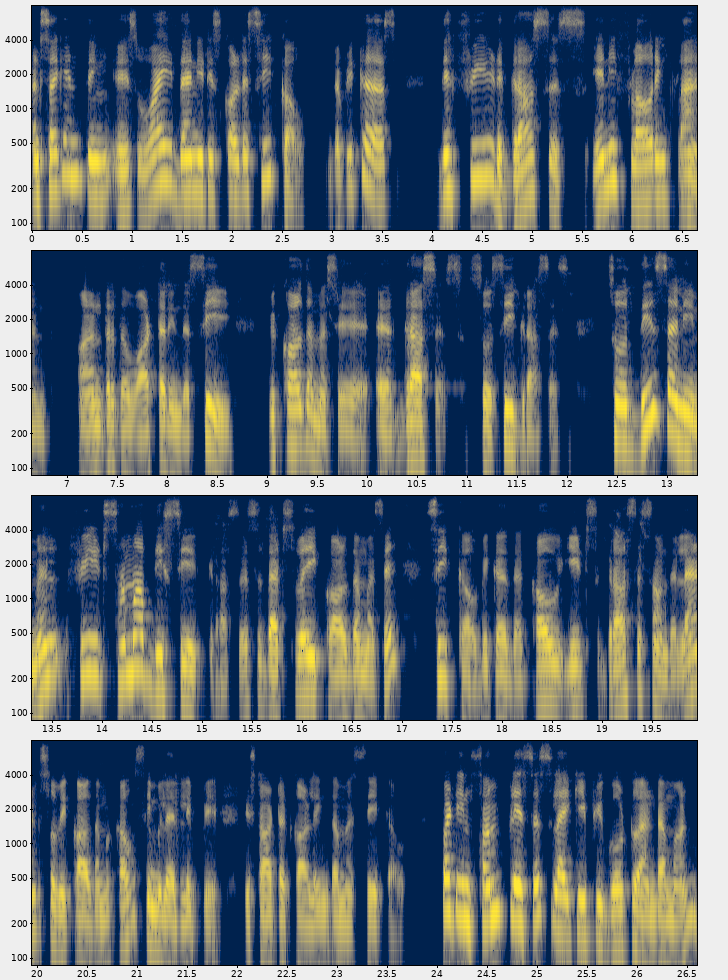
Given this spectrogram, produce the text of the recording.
And second thing is why then it is called a sea cow? Because they feed grasses, any flowering plant under the water in the sea, we call them as a, a grasses, so sea grasses. So this animal feeds some of these sea grasses. That's why we call them as a sea cow because the cow eats grasses on the land. So we call them a cow. Similarly, we started calling them a sea cow. But in some places, like if you go to Andaman,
